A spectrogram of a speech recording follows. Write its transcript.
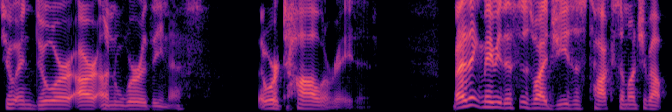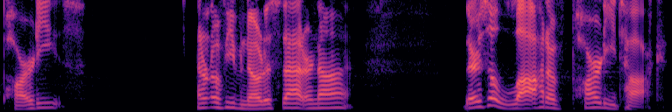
to endure our unworthiness, that we're tolerated. But I think maybe this is why Jesus talks so much about parties. I don't know if you've noticed that or not. There's a lot of party talk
